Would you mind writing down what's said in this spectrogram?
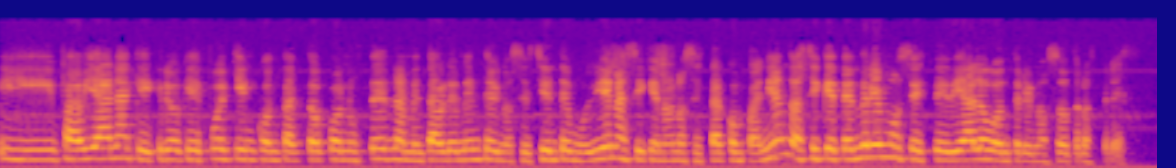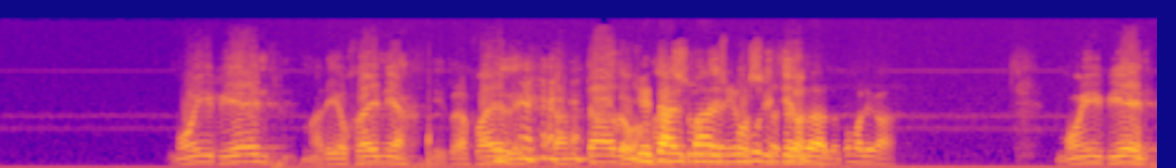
y Fabiana, que creo que fue quien contactó con usted, lamentablemente hoy no se siente muy bien, así que no nos está acompañando, así que tendremos este diálogo entre nosotros tres. Muy bien, María Eugenia y Rafael, encantado. ¿Qué tal, padre? Un gusto saludarlo. ¿Cómo le va? Muy bien.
